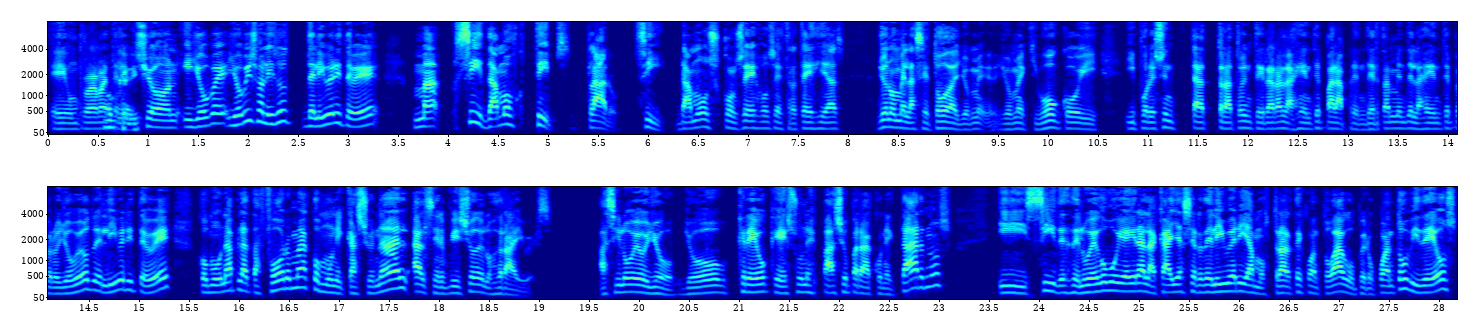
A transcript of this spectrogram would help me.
eh, un programa de televisión y yo, ve, yo visualizo Delivery TV. sí, damos tips, claro, sí, damos consejos, estrategias. Yo no me las sé todas, yo me, yo me equivoco y, y por eso trato de integrar a la gente para aprender también de la gente, pero yo veo Delivery TV como una plataforma comunicacional al servicio de los drivers. Así lo veo yo. Yo creo que es un espacio para conectarnos y sí, desde luego voy a ir a la calle a hacer delivery a mostrarte cuánto hago, pero ¿cuántos videos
